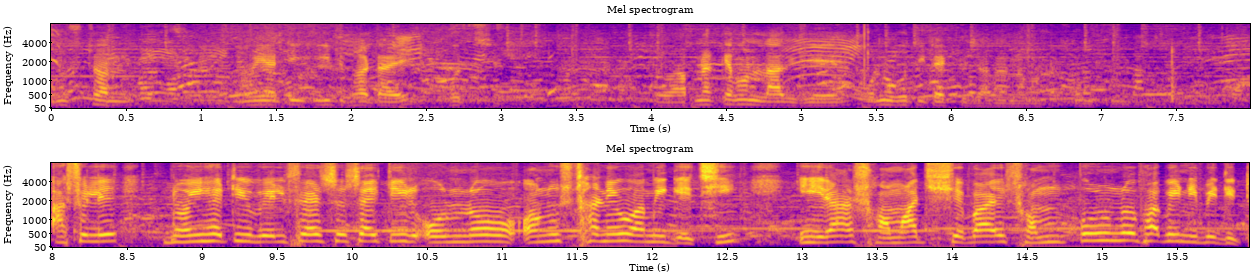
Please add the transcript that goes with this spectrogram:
অনুষ্ঠান নৈয়াটি ইট ভাটায় হচ্ছে তো আপনার কেমন লাগছে অনুভূতিটা একটু জানান আমাকে। আসলে নৈহাটি ওয়েলফেয়ার সোসাইটির অন্য অনুষ্ঠানেও আমি গেছি। এরা সমাজ সেবায় সম্পূর্ণভাবে নিবেদিত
